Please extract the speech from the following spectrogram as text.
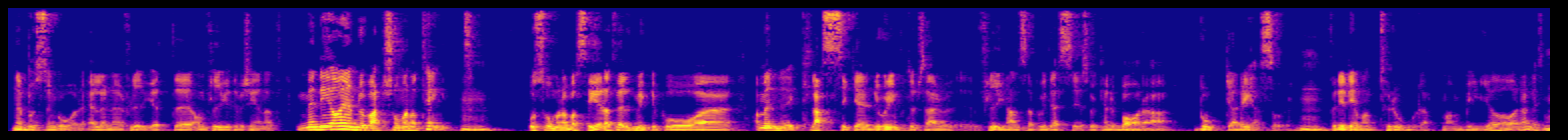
när bussen går eller när flyget, eh, om flyget är försenat. Men det har ändå varit så man har tänkt. Och så man har baserat väldigt mycket på eh, ja, men klassiker. Du går in på typ så här eh, flyghansa.se så kan du bara boka resor. För det är det man tror att man vill göra liksom.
